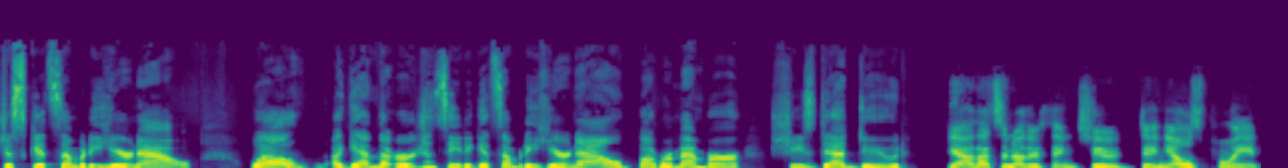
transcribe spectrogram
Just get somebody here now. Well, again, the urgency to get somebody here now. But remember, she's dead, dude. Yeah, that's another thing too. Danielle's point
